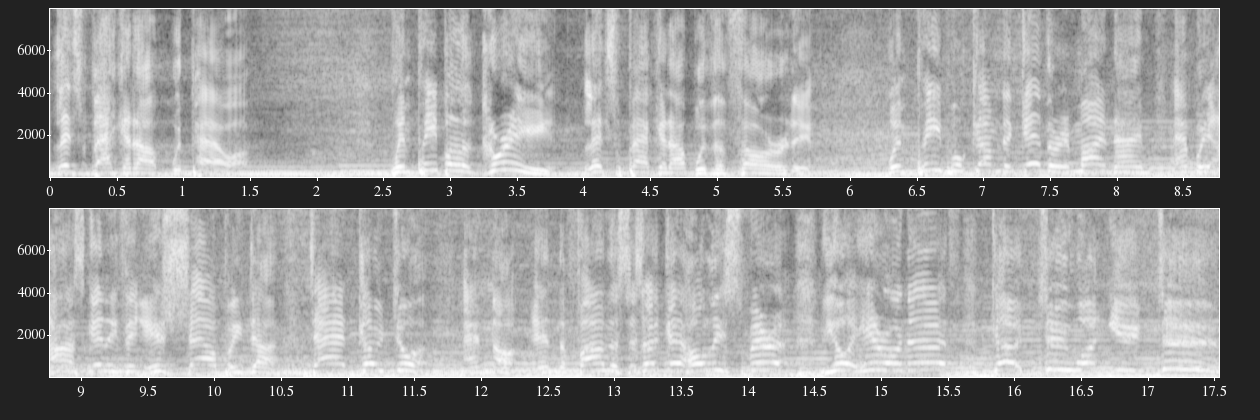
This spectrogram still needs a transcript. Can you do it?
let's back it up with power. When people agree, let's back it up with authority. When people come together in my name and we ask anything, it shall be done. Dad, go do it. And the, and the Father says, Okay, Holy Spirit, you're here on earth. Go do what you do.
